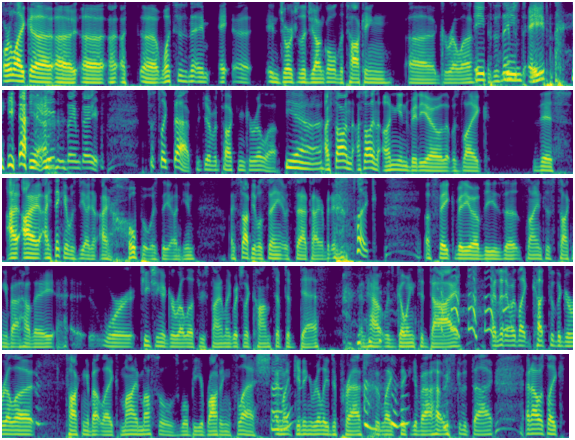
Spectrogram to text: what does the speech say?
or like a, a, a, a, a what's his name a, uh, in George of the Jungle, the talking uh, gorilla. Ape Is his name just named Ape? yeah, Yeah. ape named Ape. Just like that. It's like you have a talking gorilla. yeah. I saw an I saw an Onion video that was like this. I, I I think it was the Onion. I hope it was the Onion. I saw people saying it was satire, but it was like a fake video of these uh, scientists talking about how they uh, were teaching a gorilla through sign language the concept of death and how it was going to die, and then it would like cut to the gorilla talking about like my muscles will be rotting flesh and like Uh-huh. getting really depressed and like thinking about how he's gonna die, and I was like,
